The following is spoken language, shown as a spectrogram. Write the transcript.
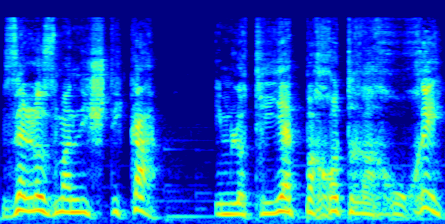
זה לא זמן לשתיקה. אם לא תהיה פחות רכרוכי,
